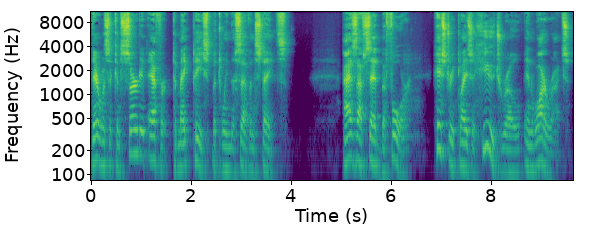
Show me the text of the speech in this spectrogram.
there was a concerted effort to make peace between the seven states. As I've said before, history plays a huge role in water rights.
